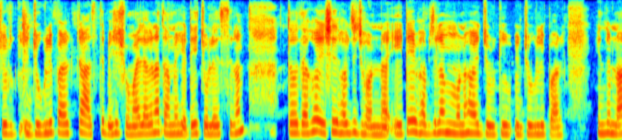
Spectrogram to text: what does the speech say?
জুগ- জুগলি পার্কটা আসতে বেশি সময় লাগে না তো আমরা হেঁটেই চলে এসেছিলাম। তো দেখো এসে ভাবছি ঝর্ণা এইটাই ভাবছিলাম মনে হয় জুগলি জুগলি পার্ক। কিন্তু না,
